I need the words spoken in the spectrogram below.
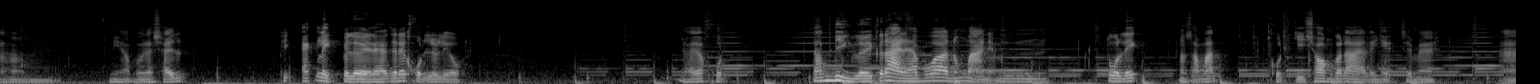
อนี่ครับผมจะใช้พิกแอคเหล็กไปเลยนะครับจะได้ขุดเร็วๆอยากจะขุดดำดิ่งเลยก็ได้นะครับ เพราะว่าน้องหมาเนี่ยมันตัวเล็กมันสามารถขุดกี่ช่องก็ได้อะไรเงี้ยใช่ไหมอ่า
